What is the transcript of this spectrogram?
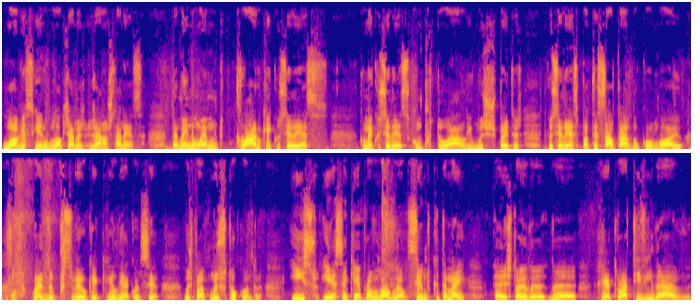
logo a seguir o Bloco já não, já não está nessa. Também não é muito claro o que é que o CDS como é que o CDS se comportou. Há ali umas suspeitas de que o CDS pode ter saltado do comboio quando percebeu o que é que ia acontecer. Mas pronto, mas votou contra. E isso, essa é que é a prova do algodão. Sendo que também a história da, da retroatividade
